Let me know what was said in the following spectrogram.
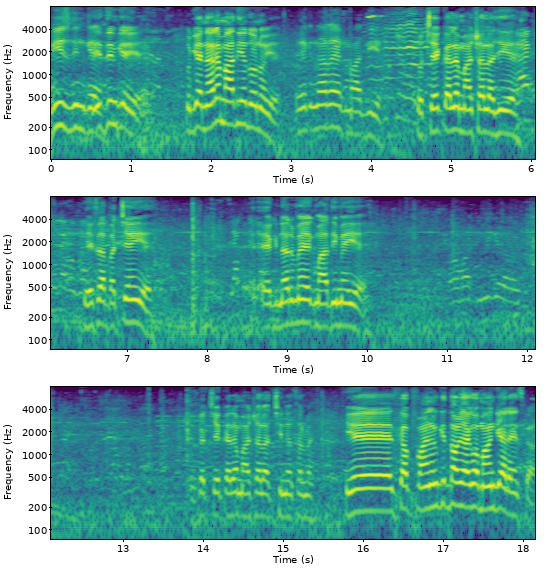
बीस दिन के। बीस दिन के ये। तो क्या नर मादी हैं दोनों ये? एक नर है एक मादी है। तो चेक कर ले माशाल्लाह जी ये। ये सब बच्चे हैं ये। एक नर में एक मादी में ही है। इसका चेक करें माशाल्लाह अच्छी नस्ल में। ये इसका फाइनल कितना हो जाएगा? मांग क्या रहे हैं इसका?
